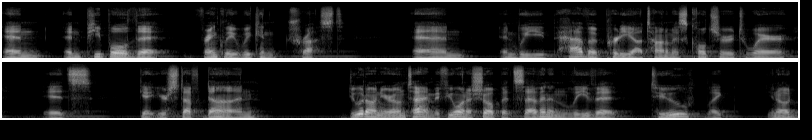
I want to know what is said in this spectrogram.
and and people that frankly we can trust, and and we have a pretty autonomous culture to where it's get your stuff done, do it on your own time. If you want to show up at seven and leave at two, like you know,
